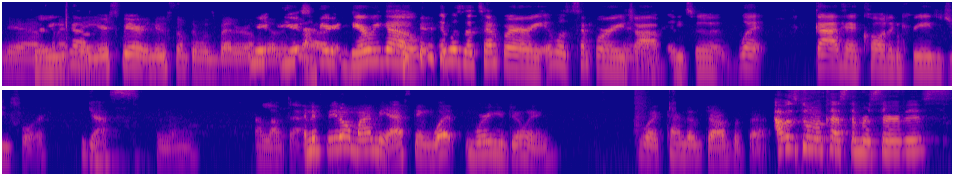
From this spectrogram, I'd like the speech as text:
Yeah, there you say, your spirit knew something was better. On your, your spirit, there we go. it was a temporary, it was temporary yeah. job into what God had called and created you for. Yes. Yeah. I love that. And if you don't mind me asking, what were you doing? What kind of job was that? I was doing customer service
